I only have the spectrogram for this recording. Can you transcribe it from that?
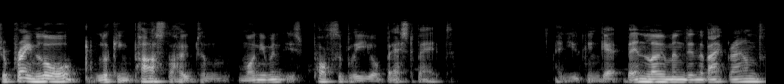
Traprain Law, looking past the Hopetoun Monument, is possibly your best bet. And you can get Ben Lomond in the background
